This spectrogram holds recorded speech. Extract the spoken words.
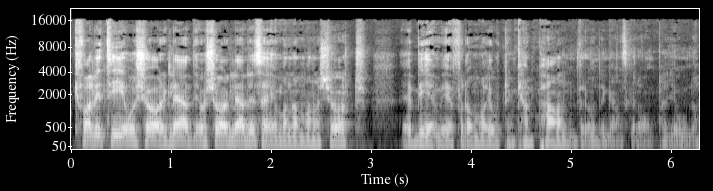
Kvalitet och körglädje. Och körglädje säger man när man har kört Eh, BMW för de har gjort en kampanj för under en ganska lång period.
